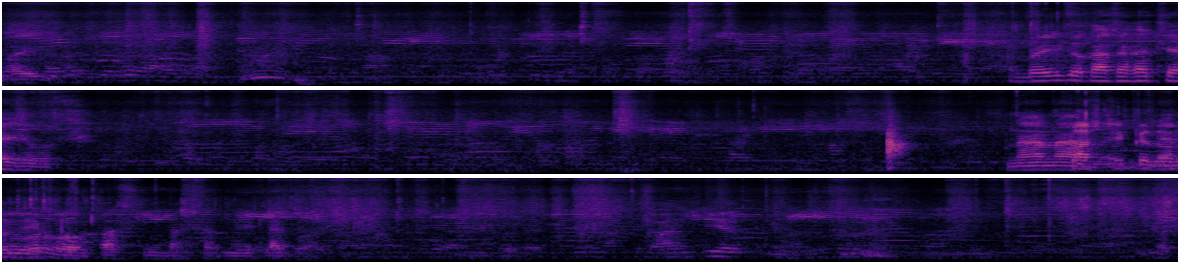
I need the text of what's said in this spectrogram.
ভাই। আমরা এই তো কাছাকাছি আসে বসছি না না প্লাস্টিকটা দাও করব পাঁচ পাঁচ সাত মিনিট লাগবে। বাস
